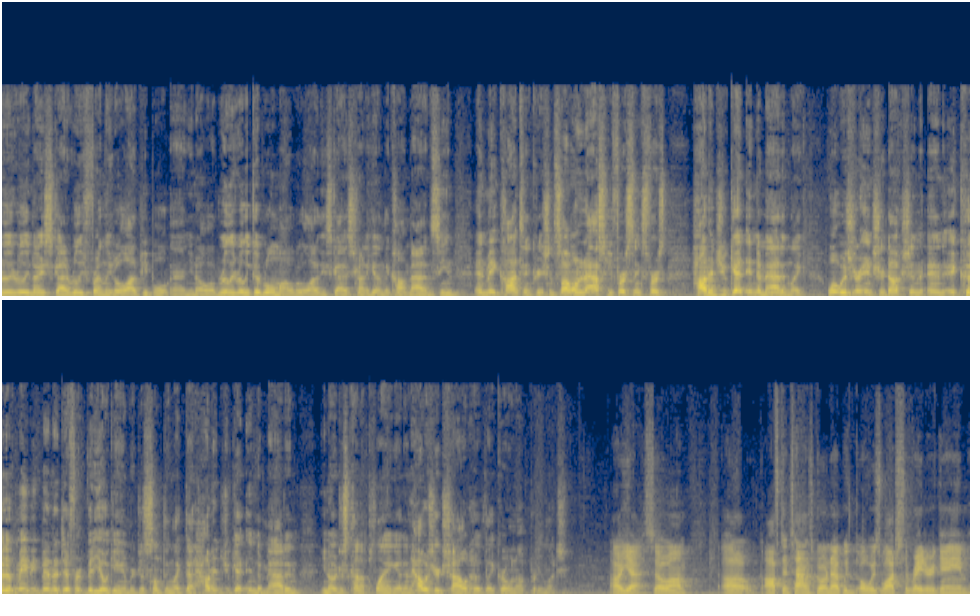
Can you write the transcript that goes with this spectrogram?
really really nice guy, really friendly to a lot of people, and you know a really really good role model to a lot of these guys trying to get in the comp Madden scene and make content creation. So I wanted to ask you first things first. How did you get into Madden? Like, what was your introduction? And it could have maybe been a different video game or just something like that. How did you get into Madden? You know, just kind of playing it. And how was your childhood like growing up, pretty much? Uh, yeah. So um, uh, oftentimes growing up, we'd always watch the Raider game.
